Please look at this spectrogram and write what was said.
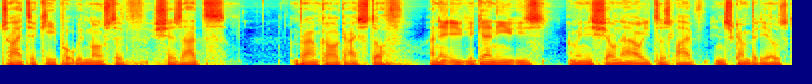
tried to keep up with most of Shazad's Brown Car Guy stuff, and it, again, he, he's. I mean, his show now he does live Instagram videos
